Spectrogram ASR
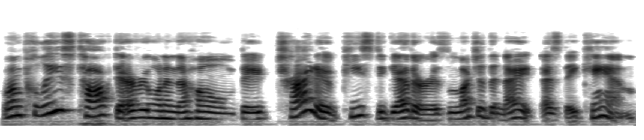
When police talk to everyone in the home, they try to piece together as much of the night as they can.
